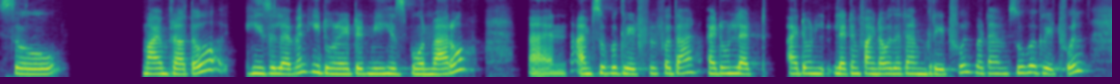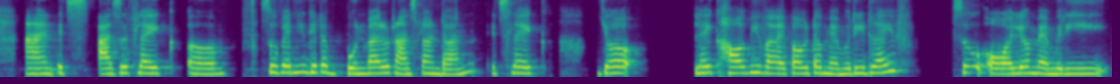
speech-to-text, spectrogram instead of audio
so my brother, he's 11, he donated me his bone marrow and I'm super grateful for that. I don't let I don't let him find out that I'm grateful, but I'm super grateful. And it's as if like um, so when you get a bone marrow transplant done, it's like you're like how we wipe out a memory drive. So all your memory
